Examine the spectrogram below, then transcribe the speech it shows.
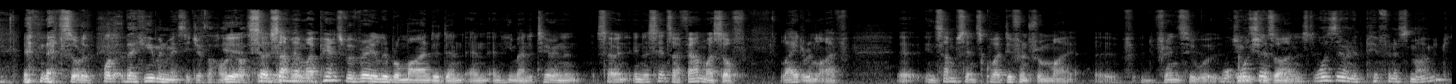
that sort of well, the human message of the Holocaust. Yeah. So somehow my parents were very liberal-minded and, and, and humanitarian, and so in, in, a sense I found myself later in life. Uh, in some sense, quite different from my uh, friends who were was Jewish there, and Zionist. Was there an epiphanous moment?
